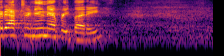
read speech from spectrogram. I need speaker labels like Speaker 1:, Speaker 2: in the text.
Speaker 1: Good afternoon, everybody.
